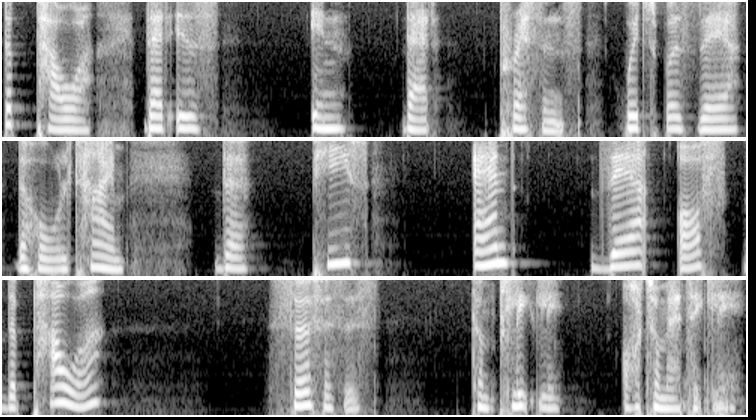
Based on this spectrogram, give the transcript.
the power that is in that presence, which was there the whole time. The peace and thereof the power surfaces completely automatically.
